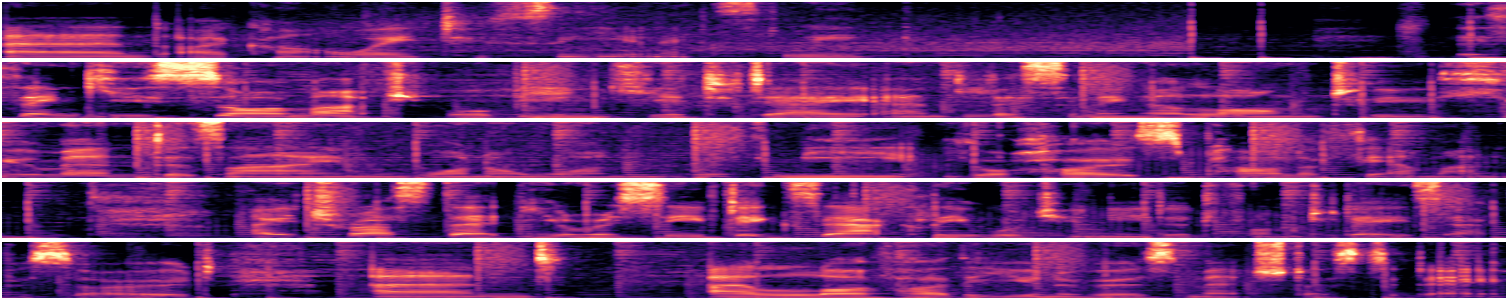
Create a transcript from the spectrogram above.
and I can't wait to see you next week. Thank you so much for being here today and listening along to Human Design 101 with me, your host, Paula Fehrmann. I trust that you received exactly what you needed from today's episode, and I love how the universe matched us today.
